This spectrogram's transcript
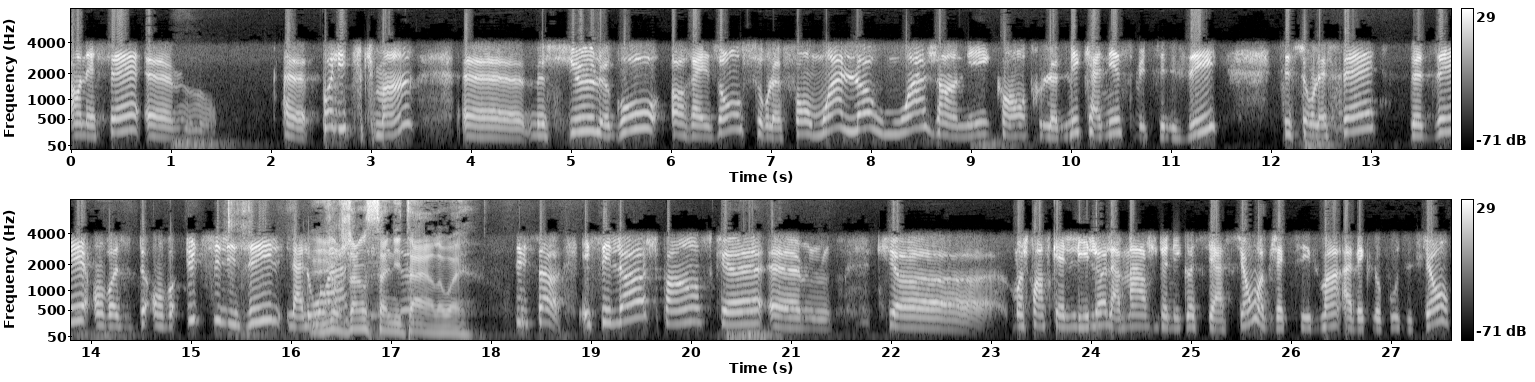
en effet, euh, euh, politiquement, euh, Monsieur Legault a raison sur le fond. Moi, là où moi j'en ai contre le mécanisme utilisé, c'est sur le fait de dire on va on va utiliser la loi. L'urgence sanitaire, là, ouais. C'est ça. Et c'est là, je pense que euh, que moi je pense qu'elle est là la marge de négociation objectivement avec l'opposition.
